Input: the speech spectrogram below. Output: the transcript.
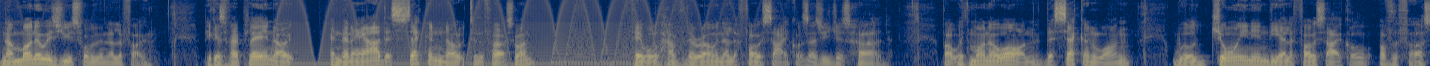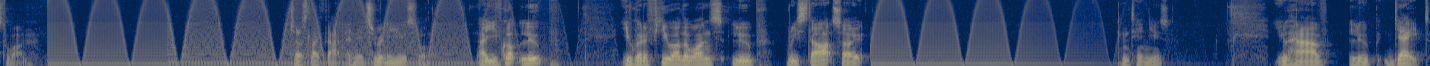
Now, mono is useful with an LFO because if I play a note and then I add a second note to the first one, they will have their own LFO cycles, as you just heard. But with mono on, the second one will join in the LFO cycle of the first one. Just like that, and it's really useful. Now you've got loop, you've got a few other ones, loop restart, so continues. You have loop gate,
